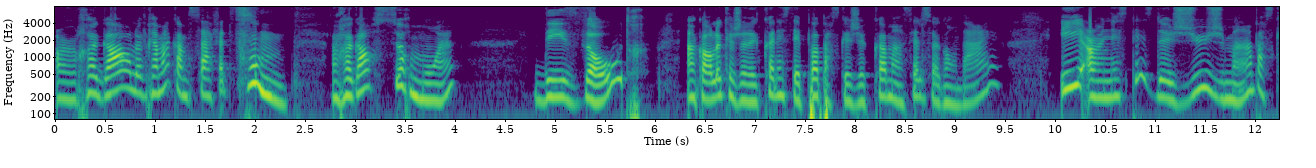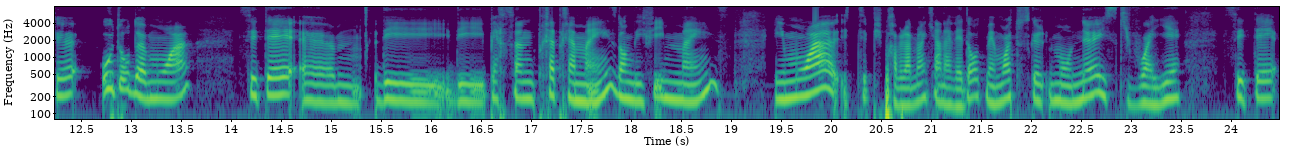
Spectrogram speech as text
un regard, vraiment comme ça a fait foum, un regard sur moi des autres, encore là que je ne connaissais pas parce que je commençais le secondaire, et un espèce de jugement parce que autour de moi, c'était euh, des, des, personnes très très minces, donc des filles minces. Et moi, puis probablement qu'il y en avait d'autres, mais moi, tout ce que mon œil, ce qu'il voyait, c'était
